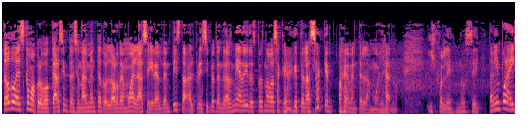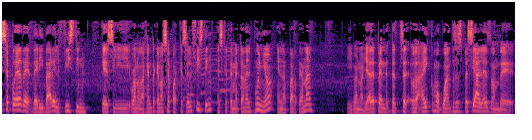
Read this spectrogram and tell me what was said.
Todo es como provocarse intencionalmente dolor de muelas e ir al dentista. Al principio tendrás miedo y después no vas a querer que te la saquen. Obviamente la muela, ¿no? Híjole, no sé. También por ahí se puede de- derivar el fisting. Que si, bueno, la gente que no sepa qué es el fisting, es que te metan el puño en la parte anal. Y bueno, ya depende. o sea, hay como guantes especiales donde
